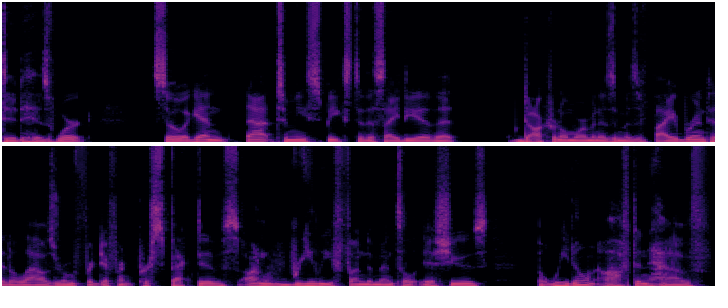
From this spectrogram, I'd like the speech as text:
did his work. So again, that to me speaks to this idea that doctrinal Mormonism is vibrant. It allows room for different perspectives on really fundamental issues, but we don't often have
